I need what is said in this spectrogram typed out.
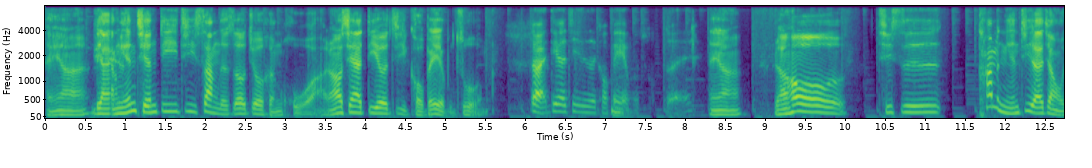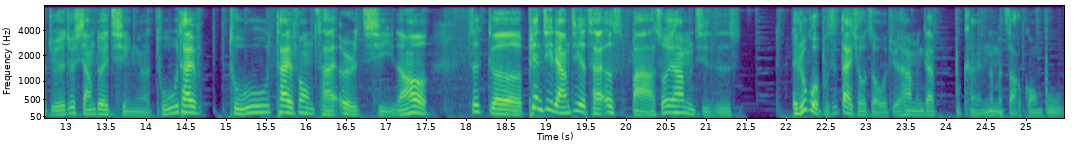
哎呀，两年前第一季上的时候就很火啊，然后现在第二季口碑也不错嘛。对，第二季是口碑也不错。对。哎呀，然后其实。他们年纪来讲，我觉得就相对轻了。土屋太土屋太凤才二十七，然后这个片寄良介才二十八，所以他们其实，如果不是带球走，我觉得他们应该不可能那么早公布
